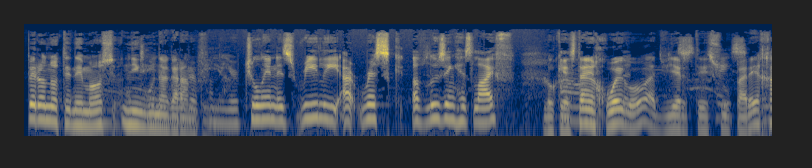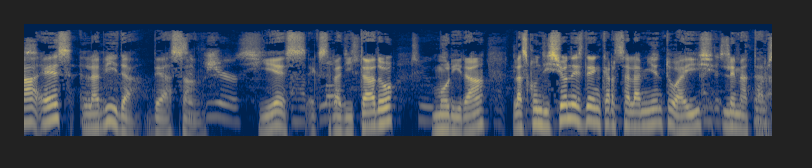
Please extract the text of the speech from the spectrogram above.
pero no tenemos ninguna garantía. Lo que está en juego, advierte su pareja, es la vida de Assange. Si es extraditado, morirá. Las condiciones de encarcelamiento ahí le matarán.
